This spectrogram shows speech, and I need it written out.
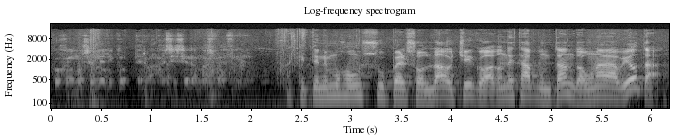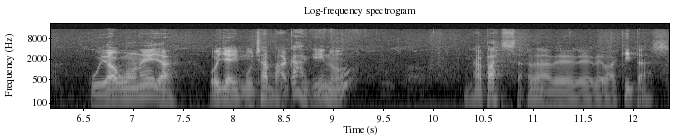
Cogemos el helicóptero, así será más fácil. Aquí tenemos a un super soldado, chicos. ¿A dónde está apuntando? ¿A una gaviota? Cuidado con ella. Oye, hay muchas vacas aquí, ¿no? Una pasada de, de- de vaquitas.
